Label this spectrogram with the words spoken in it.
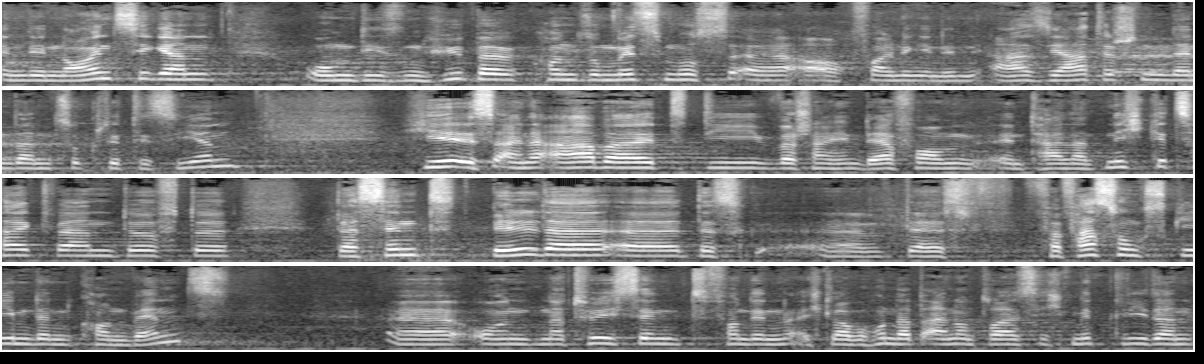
in den 90ern, um diesen Hyperkonsumismus äh, auch vor allem in den asiatischen Ländern zu kritisieren. Hier ist eine Arbeit, die wahrscheinlich in der Form in Thailand nicht gezeigt werden dürfte. Das sind Bilder äh, des, äh, des, verfassungsgebenden Konvents. Äh, und natürlich sind von den, ich glaube, 131 Mitgliedern,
